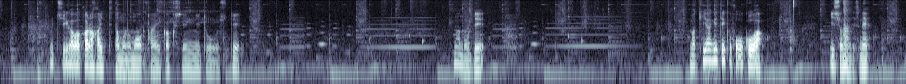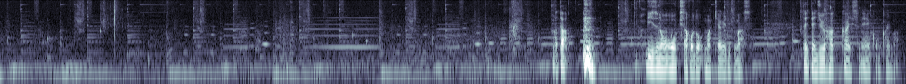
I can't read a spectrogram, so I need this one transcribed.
内側から入ってたものも対角線に通してなので巻き上げていく方向は一緒なんですね。またビーズの大きさほど巻き上げていきます。だいたい18回ですね今回は。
